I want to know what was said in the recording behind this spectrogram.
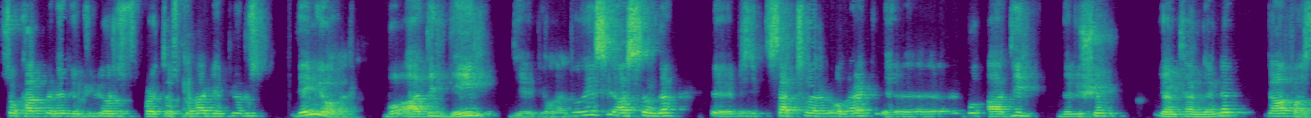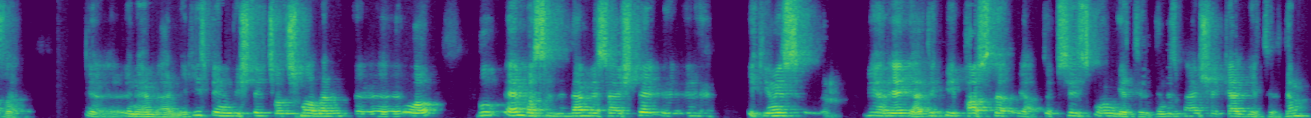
sokaklara dökülüyoruz, protestolar yapıyoruz demiyorlar. Bu adil değil diye diyorlar. Dolayısıyla aslında e, biz iktisatçılar olarak e, bu adil bölüşüm yöntemlerine daha fazla e, önem vermeliyiz. Benim de işte çalışma alanım o. Bu en basitinden mesela işte ikimiz bir araya geldik, bir pasta yaptık. Siz un getirdiniz, ben şeker getirdim.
